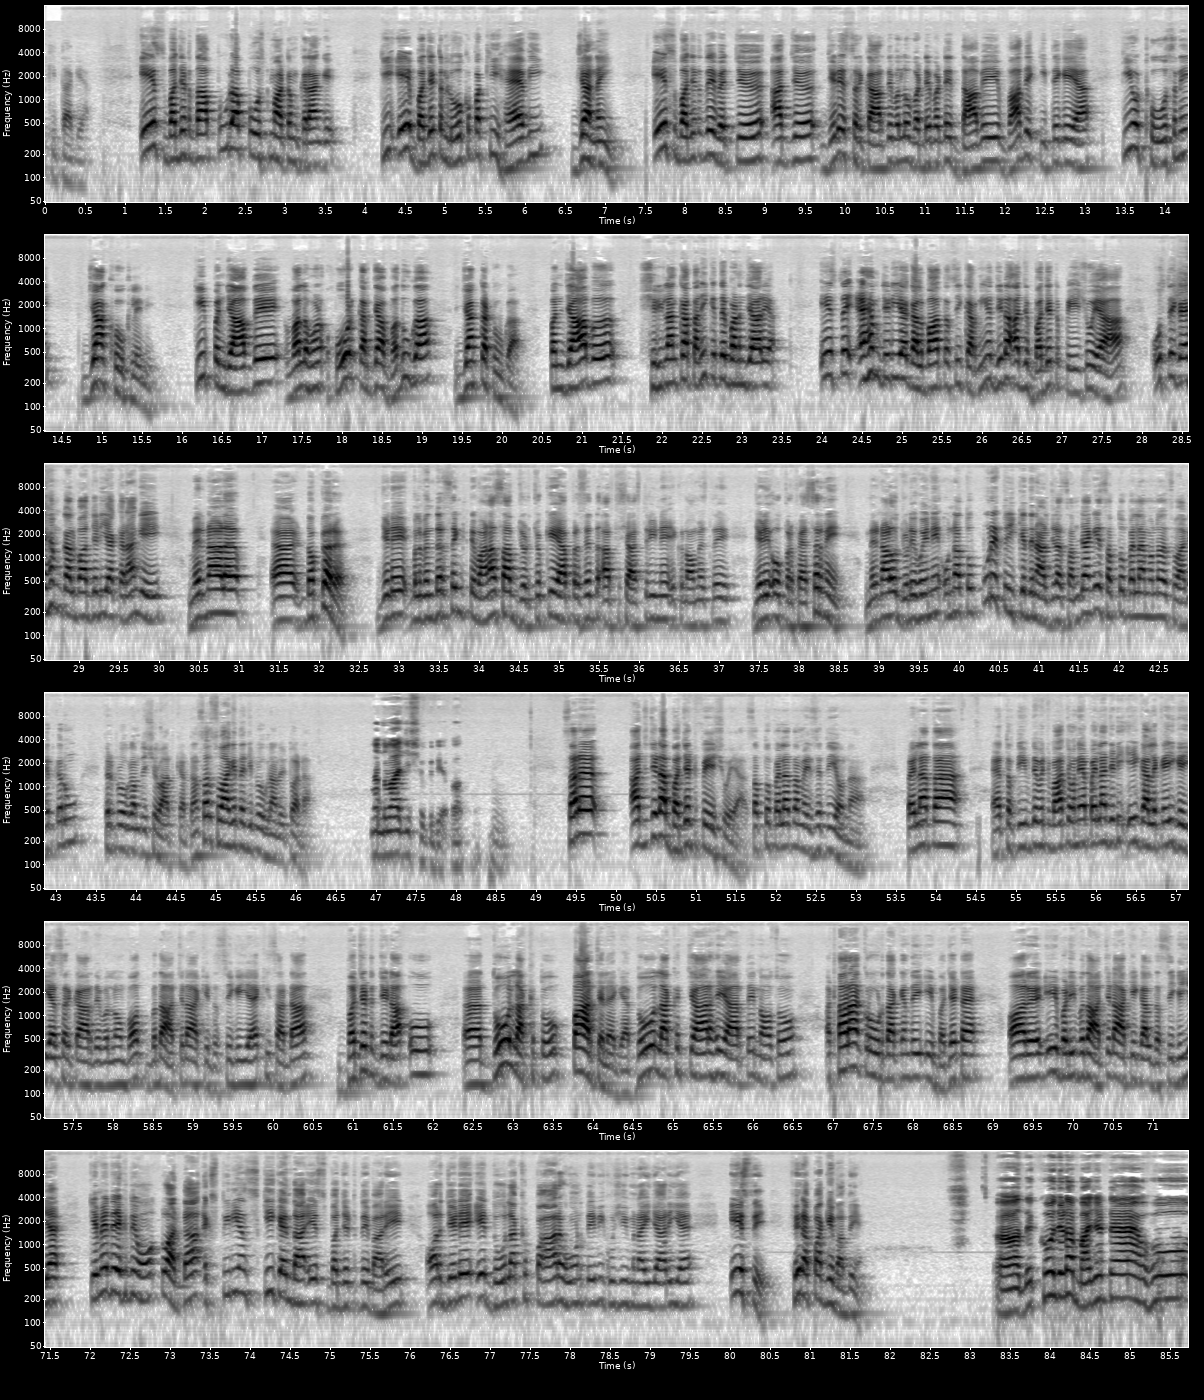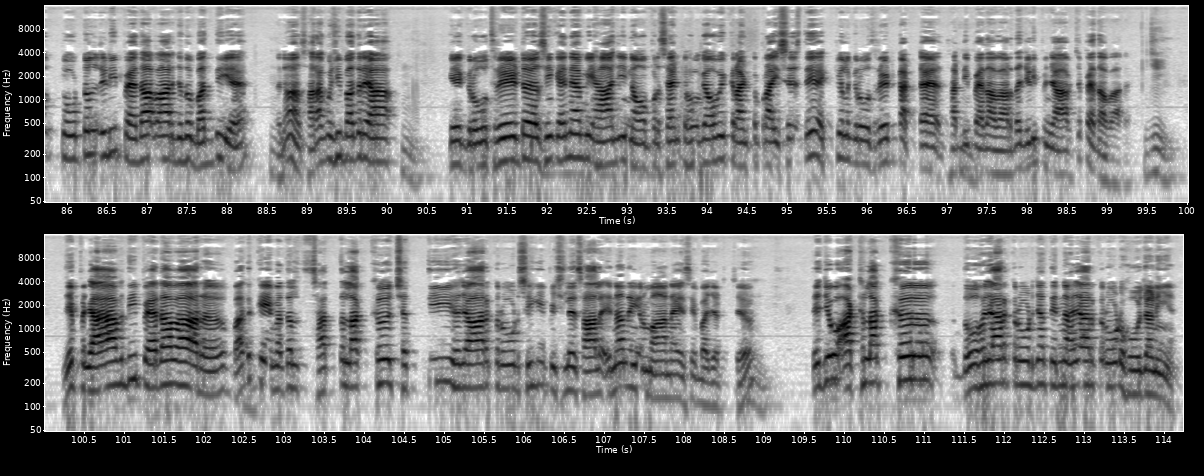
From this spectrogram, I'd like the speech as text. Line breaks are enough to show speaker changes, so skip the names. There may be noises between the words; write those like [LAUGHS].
ਕੀਤਾ ਗਿਆ। ਇਸ ਬਜਟ ਦਾ ਪੂਰਾ ਪੋਸਟਮਾਰਟਮ ਕਰਾਂਗੇ ਕਿ ਇਹ ਬਜਟ ਲੋਕ ਪੱਖੀ ਹੈ ਵੀ ਜਾਂ ਨਹੀਂ। ਇਸ ਬਜਟ ਦੇ ਵਿੱਚ ਅੱਜ ਜਿਹੜੇ ਸਰਕਾਰ ਦੇ ਵੱਲੋਂ ਵੱਡੇ ਵੱਡੇ ਦਾਅਵੇ ਵਾਅਦੇ ਕੀਤੇ ਗਏ ਆ, ਕਿ ਉਹ ਠੋਸ ਨੇ ਜਾਂ ਖੋਖਲੇ ਨੇ? ਕਿ ਪੰਜਾਬ ਦੇ ਵੱਲ ਹੁਣ ਹੋਰ ਕਰਜ਼ਾ ਵਧੂਗਾ ਜਾਂ ਘਟੂਗਾ? ਪੰਜਾਬ ਸ਼੍ਰੀਲੰਕਾ ਤਾਂ ਨਹੀਂ ਕਿਤੇ ਬਣਨ ਜਾ ਰਿਹਾ। ਇਸ ਤੇ ਅਹਿਮ ਜਿਹੜੀ ਆ ਗੱਲਬਾਤ ਅਸੀਂ ਕਰਨੀ ਆ, ਜਿਹੜਾ ਅੱਜ ਬਜਟ ਪੇਸ਼ ਹੋਇਆ ਉਸ ਤੇ ਅਹਿਮ ਗੱਲਬਾਤ ਜਿਹੜੀ ਆ ਕਰਾਂਗੇ। ਮੇਰੇ ਨਾਲ ਡਾਕਟਰ ਜਿਹੜੇ ਬਲਵਿੰਦਰ ਸਿੰਘ ਟਿਵਾਣਾ ਸਾਹਿਬ ਜੁੜ ਚੁੱਕੇ ਆ ਪ੍ਰਸਿੱਧ ਅਰਥ ਸ਼ਾਸਤਰੀ ਨੇ ਇਕਨੋਮਿਕਸ ਦੇ ਜਿਹੜੇ ਉਹ ਪ੍ਰੋਫੈਸਰ ਨੇ ਮੇਰੇ ਨਾਲ ਉਹ ਜੁੜੇ ਹੋਏ ਨੇ। ਉਹਨਾਂ ਤੋਂ ਪੂਰੇ ਤਰੀਕੇ ਦੇ ਨਾਲ ਜਿਹੜਾ ਸਮਝਾਂਗੇ। ਸਭ ਤੋਂ ਪਹਿਲਾਂ ਮੈਂ ਉਹਨਾਂ ਦਾ ਸਵਾਗਤ ਕਰੂੰ ਫਿਰ ਪ੍ਰੋਗਰਾਮ ਦੀ ਸ਼ੁਰੂਆਤ ਕਰਦਾ ਸਰ ਸਵਾਗਤ ਹੈ ਜੀ ਪ੍ਰੋਗਰਾਮ ਦੇ ਵਿੱਚ ਤੁਹਾਡਾ।
ਧੰਨਵਾਦ ਜੀ ਸ਼ੁਕਰੀਆ ਬਹੁਤ
ਸਰ ਅੱਜ ਜਿਹੜਾ ਬਜਟ ਪੇਸ਼ ਹੋਇਆ ਸਭ ਤੋਂ ਪਹਿਲਾਂ ਤਾਂ ਮੈਂ ਇਸੇ ਤੇ ਹੀ ਆਉਣਾ ਪਹਿਲਾਂ ਤਾਂ ਤਰਤੀਬ ਦੇ ਵਿੱਚ ਬਾਅਦ ਚ ਆਉਂਦੇ ਆ ਪਹਿਲਾਂ ਜਿਹੜੀ ਇਹ ਗੱਲ ਕਹੀ ਗਈ ਹੈ ਸਰਕਾਰ ਦੇ ਵੱਲੋਂ, ਬਹੁਤ ਵਧਾ ਚੜਾ ਕੇ ਦੱਸੀ ਗਈ ਹੈ ਕਿ ਸਾਡਾ ਬਜਟ ਜਿਹੜਾ ਉਹ 2 ਲੱਖ ਤੋਂ ਪਾਰ ਚਲਾ ਗਿਆ। 2 ਲੱਖ 4000 ਤੇ 918 ਕਰੋੜ ਦਾ ਕਹਿੰਦੇ ਇਹ ਬਜਟ ਹੈ। ਔਰ ਇਹ ਬੜੀ ਵਧਾ ਚੜਾ ਕੇ ਗੱਲ ਦੱਸੀ ਗਈ ਹੈ। ਕਿਵੇਂ ਦੇਖਦੇ ਹੋ? ਤੁਹਾਡਾ ਐਕਸਪੀਰੀਅੰਸ ਕੀ ਕਹਿੰਦਾ ਇਸ ਬਜਟ ਦੇ ਬਾਰੇ? ਔਰ ਜਿਹੜੇ ਇਹ 2 ਲੱਖ ਪਾਰ ਹੋਣ ਤੇ ਵੀ ਖੁਸ਼ੀ ਮਨਾਈ ਜਾ ਰਹੀ ਹੈ, ਇਸ ਤੇ ਫਿਰ ਆਪਾਂ ਅੱਗੇ ਵਧਦੇ ਹਾਂ।
ਦੇਖੋ ਜਿਹੜਾ ਬਜਟ ਹੈ ਉਹ ਟੋਟਲ ਜਿਹੜੀ ਪੈਦਾਵਾਰ ਜਦੋਂ ਵੱਧਦੀ ਹੈ ਹੈਨਾ ਸਾਰਾ ਕੁਝ ਹੀ ਵੱਧ ਰਿਹਾ। ਕਿ ਗਰੋਥ ਰੇਟ ਅਸੀਂ ਕਹਿੰਦੇ ਆ ਵੀ ਹਾਂ ਜੀ 9% ਹੋ ਗਿਆ ਉਹ ਵੀ ਕਰੰਟ ਪ੍ਰਾਈਸਸ ਤੇ ਐਕਚੁਅਲ ਗਰੋਥ ਰੇਟ ਘੱਟ ਹੈ ਸਾਡੀ ਪੈਦਾਵਾਰ ਦਾ ਜਿਹੜੀ ਪੰਜਾਬ 'ਚ ਪੈਦਾਵਾਰ ਹੈ।
ਜੀ।
ਜੇ ਪੰਜਾਬ ਦੀ ਪੈਦਾਵਾਰ ਵੱਧ ਕੇ ਮਤਲਬ 7 ਲੱਖ 36 ਹਜ਼ਾਰ ਕਰੋੜ ਸੀਗੀ ਪਿਛਲੇ ਸਾਲ ਇਹਨਾਂ ਦਾ ਹੀ ਅਨੁਮਾਨ ਹੈ ਇਸੇ ਬਜਟ 'ਚ। ਤੇ ਜੋ 8 ਲੱਖ 2000 ਕਰੋੜ ਜਾਂ 3000 ਕਰੋੜ ਹੋ ਜਾਣੀ ਹੈ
